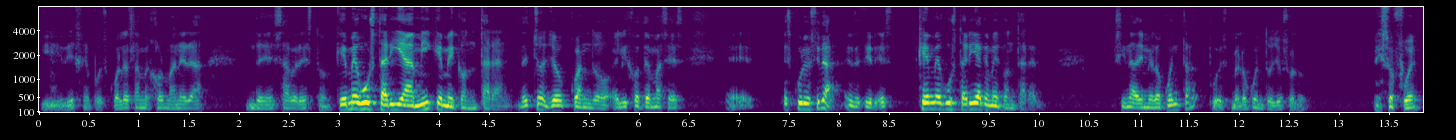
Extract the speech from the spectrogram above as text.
Y dije, pues, ¿cuál es la mejor manera de saber esto? ¿Qué me gustaría a mí que me contaran? De hecho, yo cuando elijo temas es, eh, es curiosidad. Es decir, es ¿qué me gustaría que me contaran? Si nadie me lo cuenta, pues me lo cuento yo solo. Eso fue,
